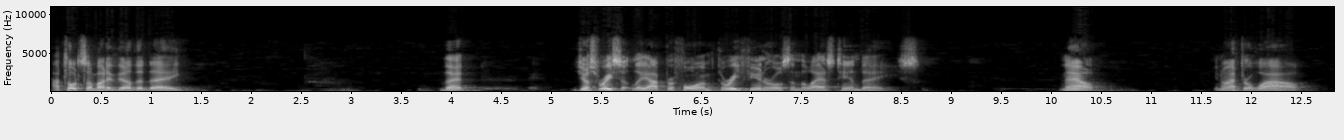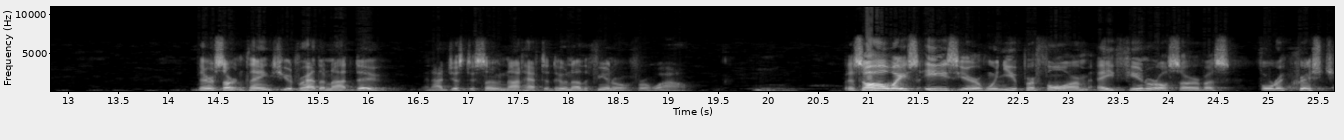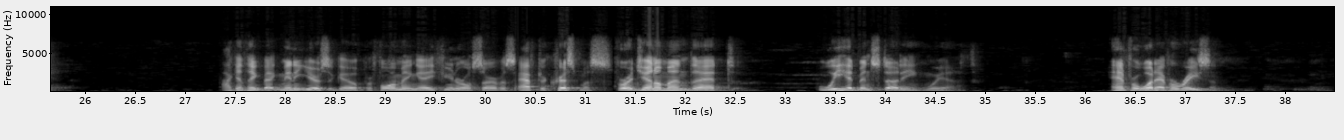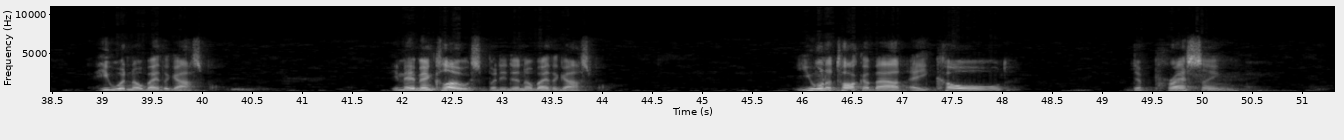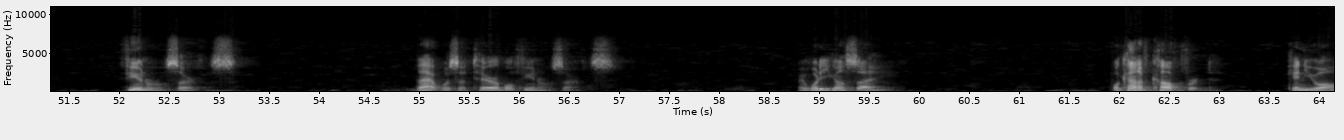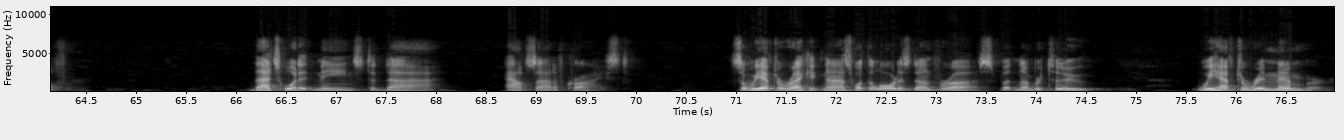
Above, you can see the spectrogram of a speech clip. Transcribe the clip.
I told somebody the other day that just recently I performed three funerals in the last 10 days. Now, you know, after a while, there are certain things you'd rather not do. And I'd just as soon not have to do another funeral for a while. But it's always easier when you perform a funeral service for a Christian. I can think back many years ago performing a funeral service after Christmas for a gentleman that we had been studying with. And for whatever reason, he wouldn't obey the gospel. He may have been close, but he didn't obey the gospel. You want to talk about a cold, depressing funeral service. That was a terrible funeral service. And what are you going to say? What kind of comfort can you offer? That's what it means to die outside of Christ. So we have to recognize what the Lord has done for us. But number two, we have to remember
